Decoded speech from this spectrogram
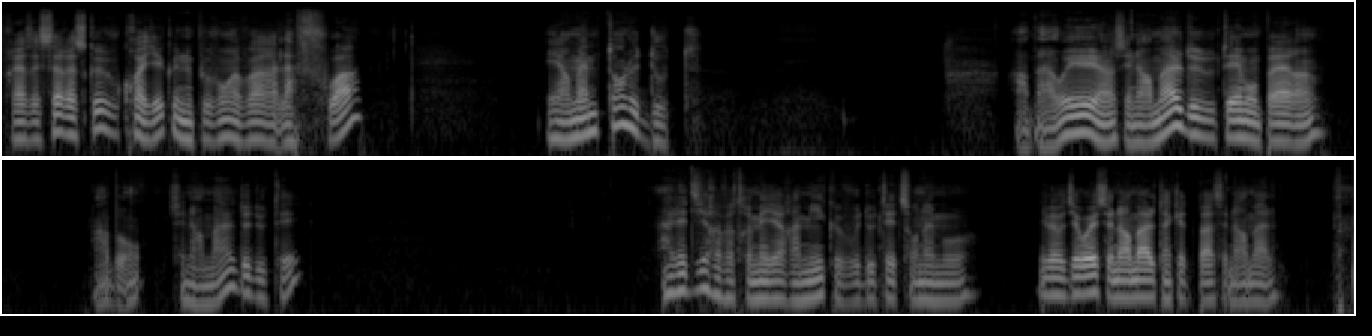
Frères et sœurs, est-ce que vous croyez que nous pouvons avoir la foi et en même temps le doute? Ah ben oui, hein, c'est normal de douter, mon père. Hein. Ah bon, c'est normal de douter? Allez dire à votre meilleur ami que vous doutez de son amour. Il va vous dire oui, c'est normal, t'inquiète pas, c'est normal.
